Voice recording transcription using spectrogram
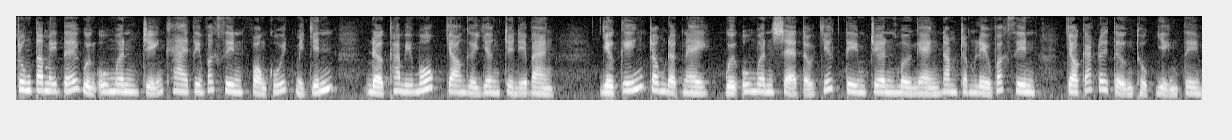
Trung tâm Y tế huyện U Minh triển khai tiêm vaccine phòng COVID-19 đợt 21 cho người dân trên địa bàn – Dự kiến trong đợt này, huyện U Minh sẽ tổ chức tiêm trên 10.500 liều vaccine cho các đối tượng thuộc diện tiêm.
